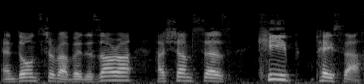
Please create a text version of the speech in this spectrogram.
and don't serve Avodah Zarah, Hashem says, keep Pesach.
